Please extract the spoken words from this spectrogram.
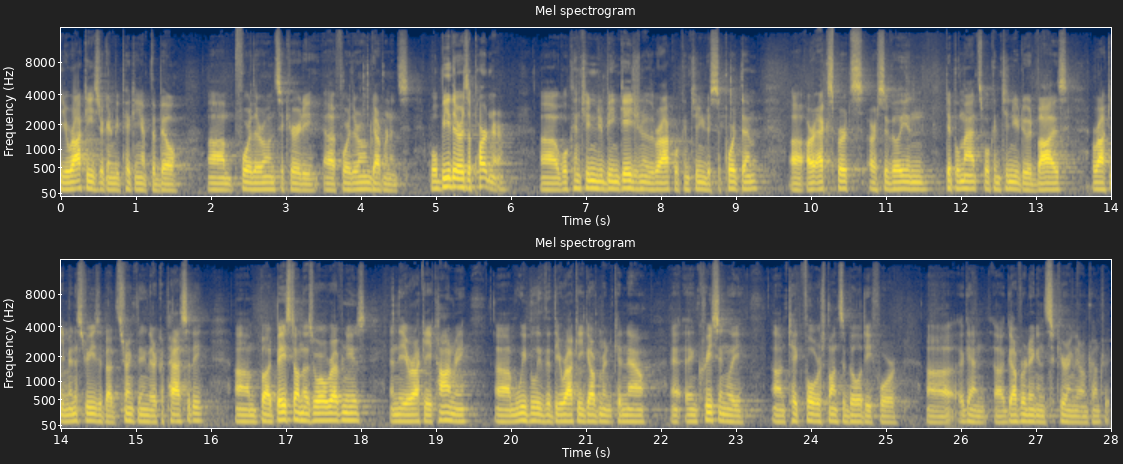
the Iraqis are going to be picking up the bill um, for their own security, uh, for their own governance. We'll be there as a partner. Uh, we'll continue to be engaged with Iraq. We'll continue to support them. Uh, our experts, our civilian diplomats will continue to advise Iraqi ministries about strengthening their capacity. Um, but based on those oil revenues and the Iraqi economy, um, we believe that the Iraqi government can now uh, increasingly um, take full responsibility for, uh, again, uh, governing and securing their own country.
